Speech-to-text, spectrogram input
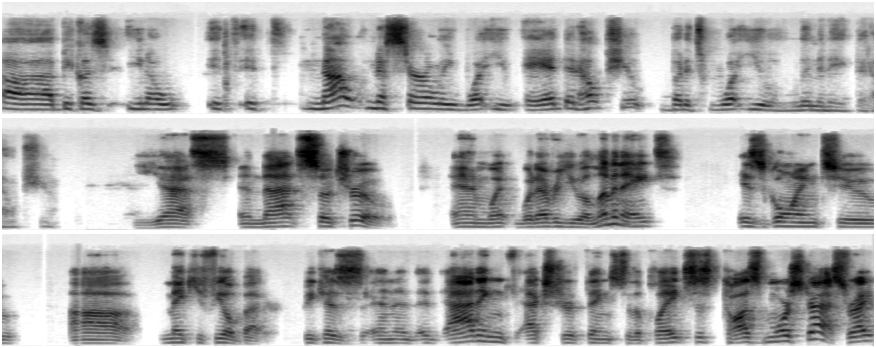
Uh, because you know it, it's not necessarily what you add that helps you, but it's what you eliminate that helps you. Yes, and that's so true. And what, whatever you eliminate is going to uh, make you feel better because and, and, adding extra things to the plate just causes more stress, right?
